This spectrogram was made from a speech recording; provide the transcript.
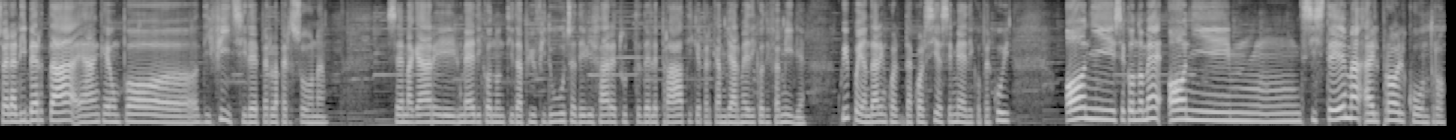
cioè la libertà è anche un po' difficile per la persona. Se magari il medico non ti dà più fiducia, devi fare tutte delle pratiche per cambiare medico di famiglia. Qui puoi andare qual- da qualsiasi medico, per cui ogni, secondo me ogni mh, mm, sistema ha il pro e il contro.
